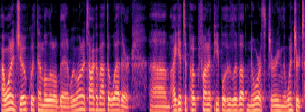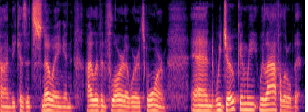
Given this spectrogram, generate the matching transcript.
I want to joke with them a little bit. We want to talk about the weather. Um, I get to poke fun at people who live up north during the wintertime because it's snowing, and I live in Florida where it's warm. And we joke and we, we laugh a little bit,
